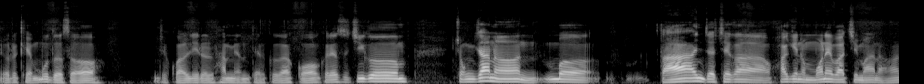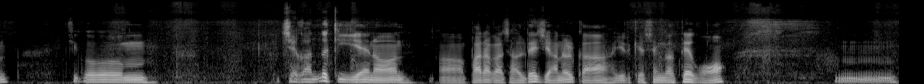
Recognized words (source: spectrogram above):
이렇게 묻어서 이제 관리를 하면 될 것 같고 그래서 지금 종자는 뭐 다 이제 제가 확인은 못 해봤지만은 지금 제가 느끼기에는 어, 발화가 잘 되지 않을까 이렇게 생각되고 음,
